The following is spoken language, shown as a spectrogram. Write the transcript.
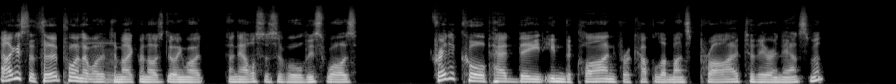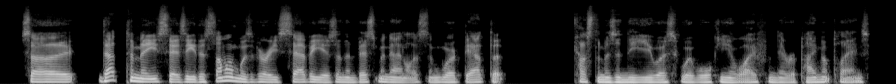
And I guess the third point I wanted to mm. make when I was doing my analysis of all this was Credit Corp had been in decline for a couple of months prior to their announcement. So that to me says either someone was very savvy as an investment analyst and worked out that customers in the US were walking away from their repayment plans,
